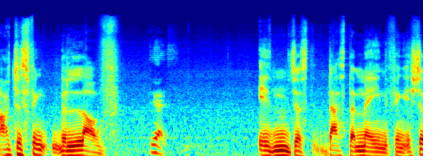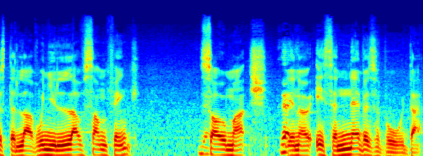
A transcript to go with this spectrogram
I just think the love Yes. is just, that's the main thing. It's just the love. When you love something so much, Yeah. you know, it's inevitable that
